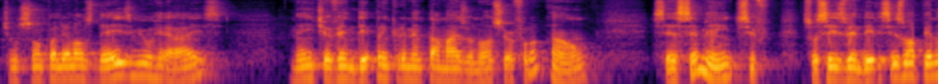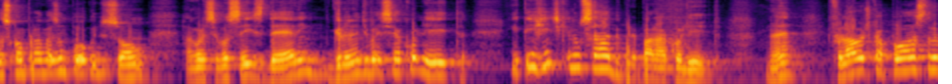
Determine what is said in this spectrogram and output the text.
tinha um som que valia lá uns 10 mil reais. Né? A gente ia vender para incrementar mais o nosso. O senhor falou: não, isso é semente. Se, se vocês venderem, vocês vão apenas comprar mais um pouco de som. Agora, se vocês derem, grande vai ser a colheita. E tem gente que não sabe preparar a colheita. Né? Fui lá hoje com a apóstola,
